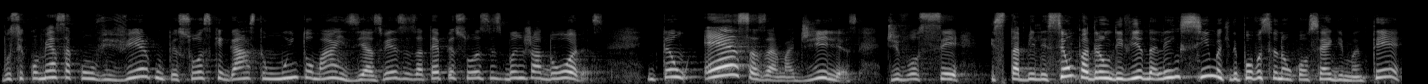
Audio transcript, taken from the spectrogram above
Você começa a conviver com pessoas que gastam muito mais e às vezes até pessoas esbanjadoras. Então, essas armadilhas de você estabelecer um padrão de vida ali em cima, que depois você não consegue manter,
